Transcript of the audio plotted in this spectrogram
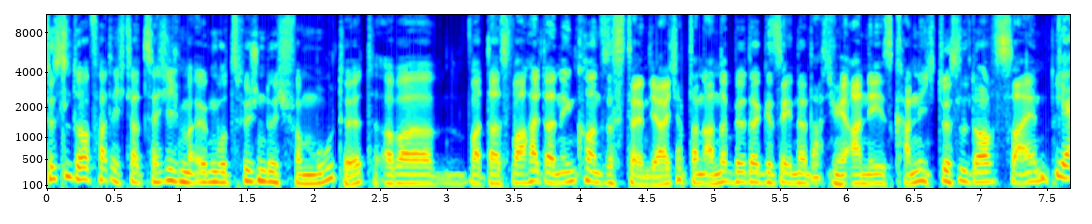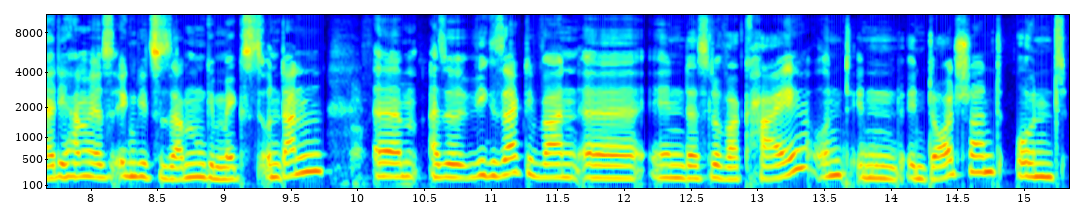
Düsseldorf hatte ich tatsächlich mal irgendwo zwischendurch vermutet, aber das war halt dann inkonsistent. Ja, ich habe dann andere Bilder gesehen, da dachte ich mir, ah nee, es kann nicht Düsseldorf sein. Ja, die haben ja das irgendwie zusammengemixt. Und dann, ähm, also wie gesagt, die waren äh, in der Slowakei und in, in Deutschland und,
